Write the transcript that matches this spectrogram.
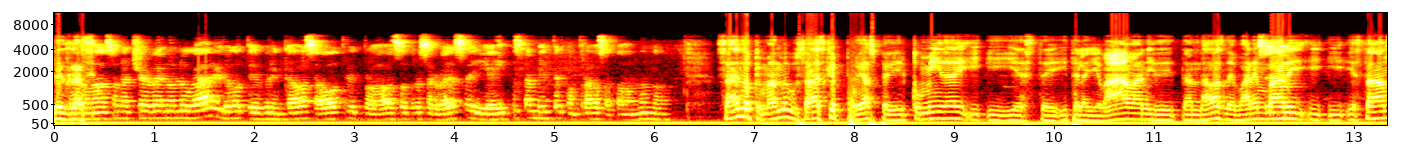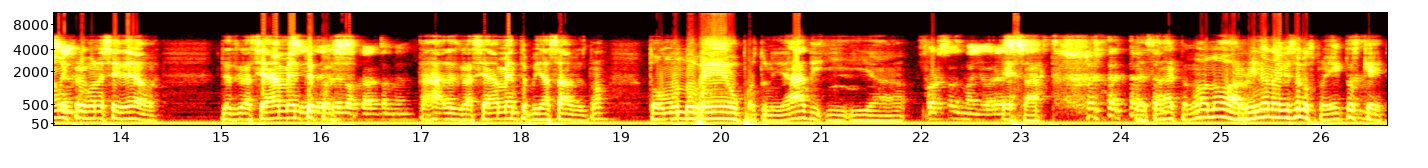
Desgracia. Tomabas una cheve en un lugar y luego te brincabas a otro y probabas otra cerveza y ahí pues también te encontrabas a todo el mundo. ¿Sabes lo que más me gustaba? Es que podías pedir comida y, y este y te la llevaban y de, andabas de bar en Sí. bar y, y, y estaba muy Sí. fregón esa idea, güey. Desgraciadamente, Sí, de- pues... de local también. Ajá, desgraciadamente, pues ya sabes, ¿no? Todo el mundo ve oportunidad y... ah, Fuerzas mayores. Exacto, exacto. No, no, arruinan a veces los proyectos que,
